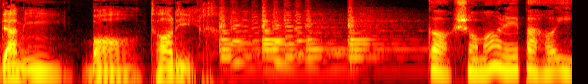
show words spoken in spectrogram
دمی با تاریخ. گاه شمار بهایی.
